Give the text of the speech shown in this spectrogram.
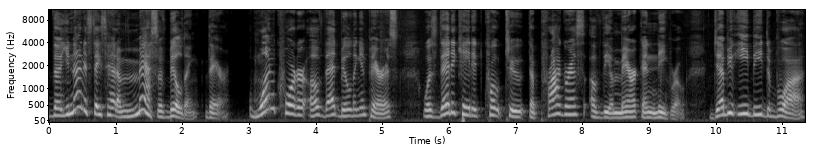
the United States had a massive building there. One quarter of that building in Paris was dedicated, quote, to the progress of the American Negro. W.E.B. Du Bois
